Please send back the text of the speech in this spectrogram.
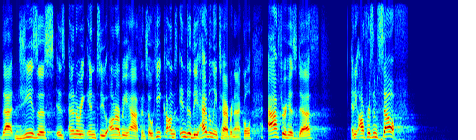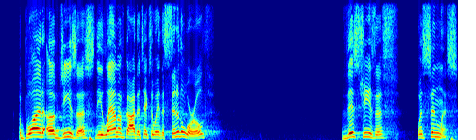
that Jesus is entering into on our behalf. And so he comes into the heavenly tabernacle after his death and he offers himself. The blood of Jesus, the Lamb of God that takes away the sin of the world. This Jesus was sinless.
